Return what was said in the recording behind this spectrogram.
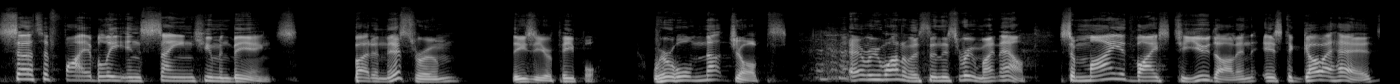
certifiably insane human beings. But in this room, these are your people. We're all nut jobs. Every one of us in this room right now. So, my advice to you, darling, is to go ahead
